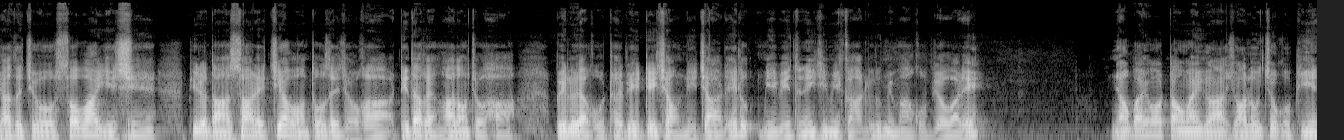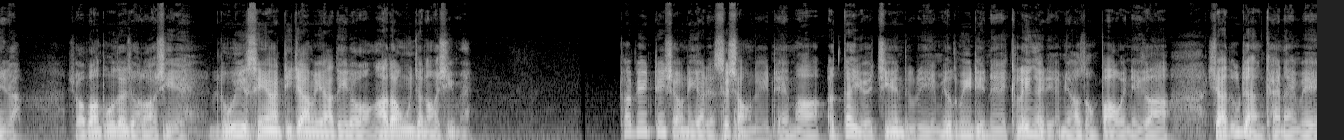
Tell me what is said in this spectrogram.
ရာဇကြိုစောဝရေရှင်ပြည်တော်သားစတဲ့ကြောက်အောင်30ကျော်ကဒေသခံ9000ကျော်ဟာဘေးလွရာကိုထွက်ပြေးတိတ်ချောင်နေကြတယ်လို့မြေပြင်သတင်းကြီးမြစ်ကလူလူမြန်မာကိုပြောပါရယ်။မြောက်ပိုင်းရောတောင်ပိုင်းကရွာလုံးကျုပ်ကိုပြေးနေတာရွာပေါင်း30ကျော်လောက်ရှိတယ်။လူကြီးစင်းရတိကျမရသေးတော့9000ဝန်းကျင်လောက်ရှိမယ်။ ထွက်ပြေးတိတ်ချောင်နေရတဲ့စစ်ဆောင်တွေထဲမှာအသက်အရွယ်ကြီးရင်သူတွေမြို့သမီးတွေနဲ့ကလေးငယ်တွေအများဆုံးပါဝင်နေကရာသဥတံခံနိုင်မဲ့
